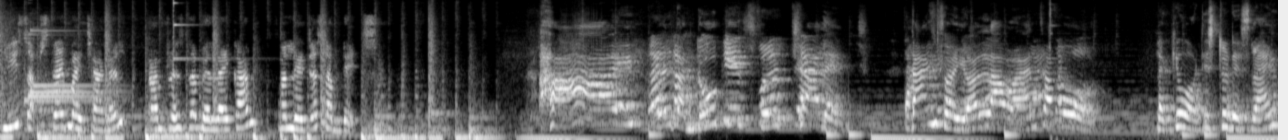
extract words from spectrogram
Please subscribe my channel and press the bell icon for latest updates. Hi! Welcome to Kids Food Challenge. Thanks for your love and support. Lucky, what is today's rhyme?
